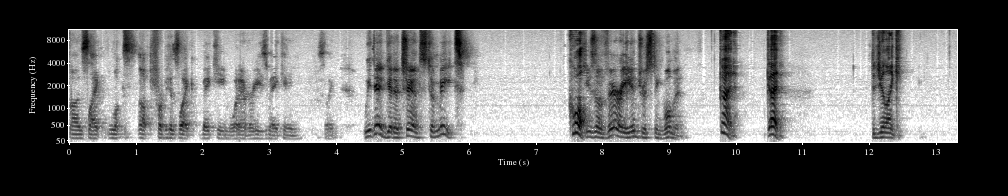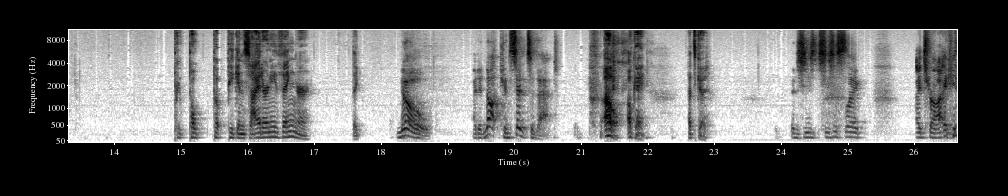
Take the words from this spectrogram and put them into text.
Buzz like looks up from his like making whatever he's making. It's like we did get a chance to meet. Cool. She's a very interesting woman. Good. Good. Did you like poke, poke, peek inside or anything or? Like? No, I did not consent to that. Oh, okay. That's good. And she's she's just like, I tried.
